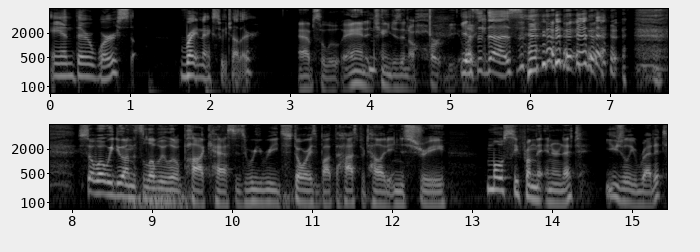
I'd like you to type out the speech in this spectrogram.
and their worst right next to each other. absolutely, and it changes in a heartbeat. Yes, like- it does. So, what we do on this lovely little podcast is we read stories about the hospitality industry, mostly from the internet, usually Reddit.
